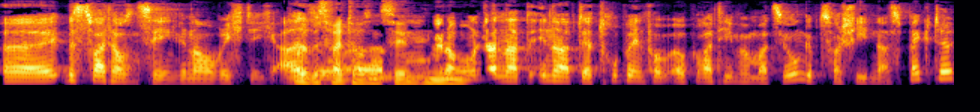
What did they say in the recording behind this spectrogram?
Äh, bis 2010, genau richtig. Also, bis 2010, Ähm, genau. hm. Und dann hat innerhalb der Truppe Info operative Information gibt es verschiedene Aspekte.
